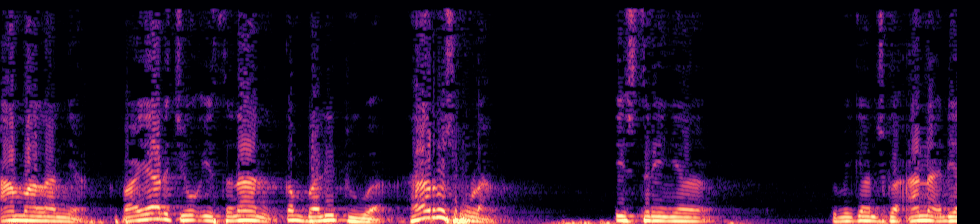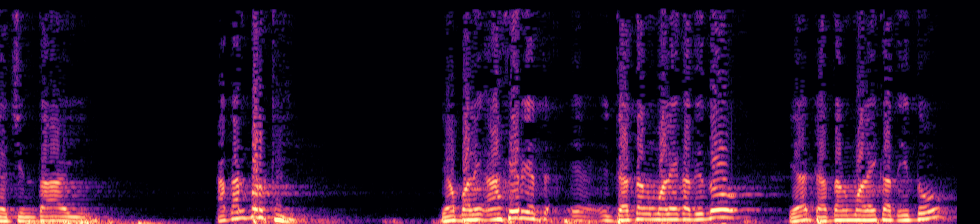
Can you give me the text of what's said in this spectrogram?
amalannya. Fayarju isnan kembali dua. Harus pulang. Istrinya demikian juga anak dia cintai akan pergi. Yang paling akhir ya, ya datang malaikat itu ya datang malaikat itu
